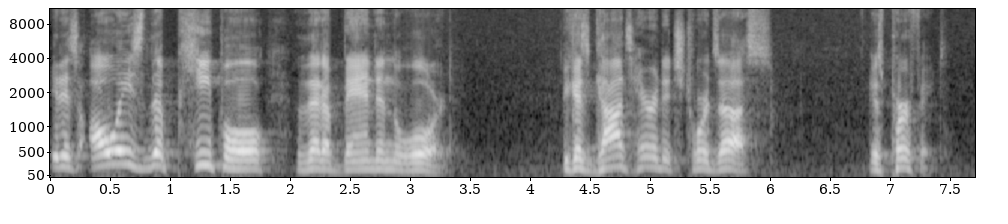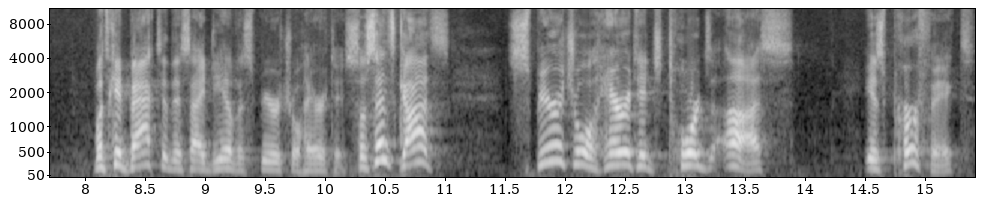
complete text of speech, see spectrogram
it is always the people that abandon the Lord. Because God's heritage towards us is perfect. Let's get back to this idea of a spiritual heritage. So, since God's spiritual heritage towards us is perfect,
